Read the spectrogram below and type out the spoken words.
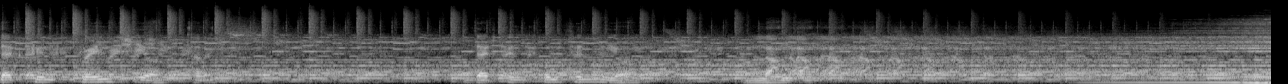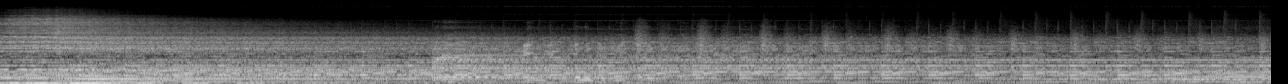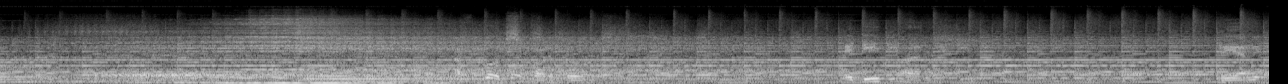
That can quench your thirst, that can fulfill your longing. A deeper reality.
